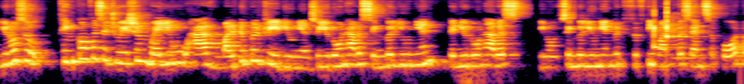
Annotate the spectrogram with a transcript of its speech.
you know, so think of a situation where you have multiple trade unions. So you don't have a single union, then you don't have a, you know, single union with 51% support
